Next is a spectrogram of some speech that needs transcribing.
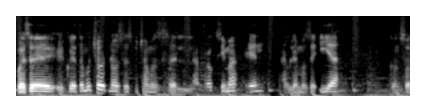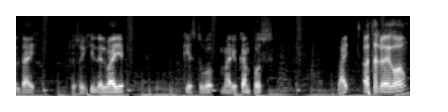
pues eh, cuídate mucho. Nos escuchamos la próxima en Hablemos de IA con Soldai. Yo soy Gil del Valle. Aquí estuvo Mario Campos. Bye. Hasta luego.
